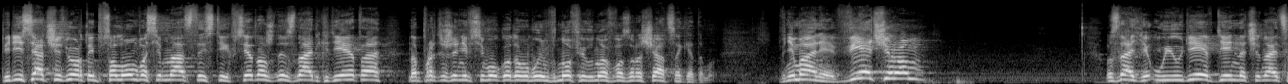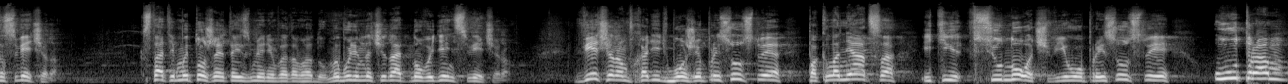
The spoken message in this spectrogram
54-й Псалом, 18 стих. Все должны знать, где это. На протяжении всего года мы будем вновь и вновь возвращаться к этому. Внимание! Вечером вы знаете, у иудеев день начинается с вечера. Кстати, мы тоже это изменим в этом году. Мы будем начинать новый день с вечера. Вечером входить в Божье присутствие, поклоняться, идти всю ночь в Его присутствии, утром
